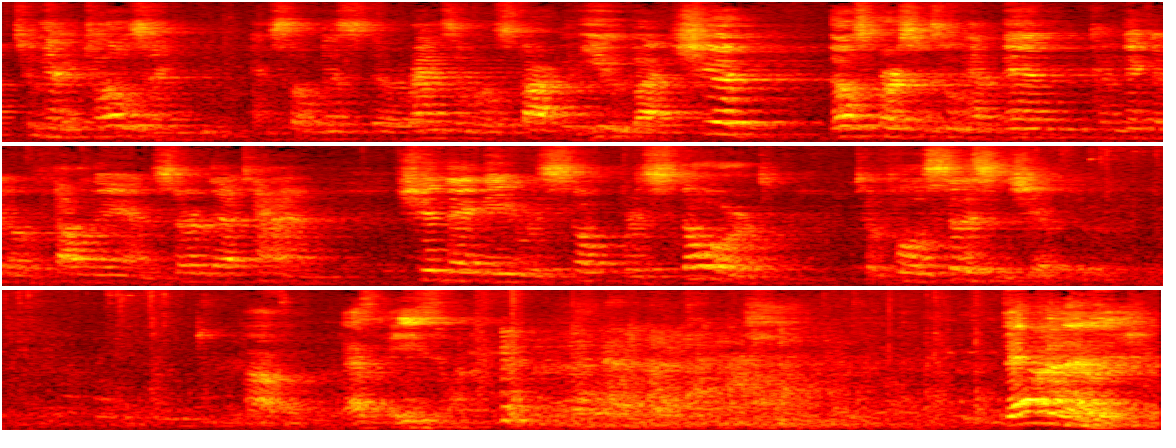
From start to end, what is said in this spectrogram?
uh, two-minute closing, and so Mr. Ransom will start with you, but should those persons who have been convicted of a felony and served their time, should they be resto- restored to full citizenship? Oh, that's an easy one. Definitely.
